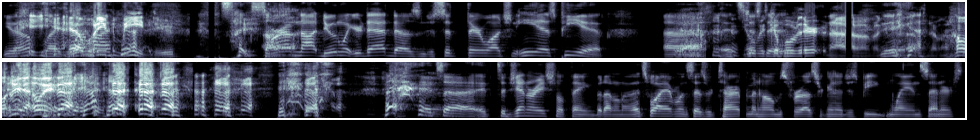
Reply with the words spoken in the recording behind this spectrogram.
You know? Like, Yeah, am what do I- you mean, dude? It's like, sorry, Uh, I'm not doing what your dad does and just sit there watching ESPN. Uh, yeah. It's you want me to a- come over there? No, no, I'm not Yeah. yeah. Never mind. Oh, yeah, wait. no. it's a it's a generational thing, but I don't know. That's why everyone says retirement homes for us are going to just be LAN centers.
